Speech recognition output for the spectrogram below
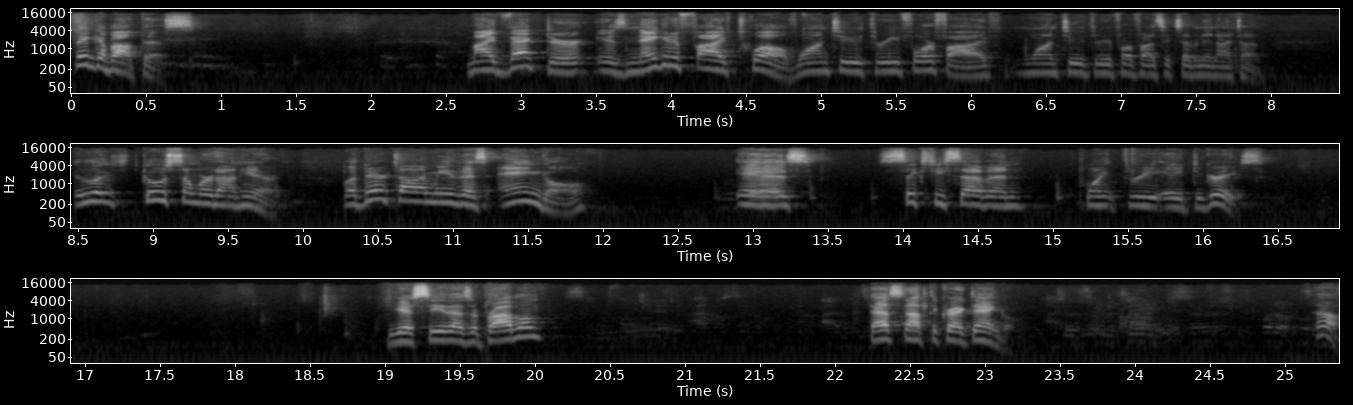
think about this. My vector is negative 5, 12. 1, 2, 3, 4, 5. 1, 2, 3, 4, 5, 6, 7, 8, 9, 10. It looks, goes somewhere down here. But they're telling me this angle is 67.38 degrees. You guys see that's a problem? That's not the correct angle. No.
